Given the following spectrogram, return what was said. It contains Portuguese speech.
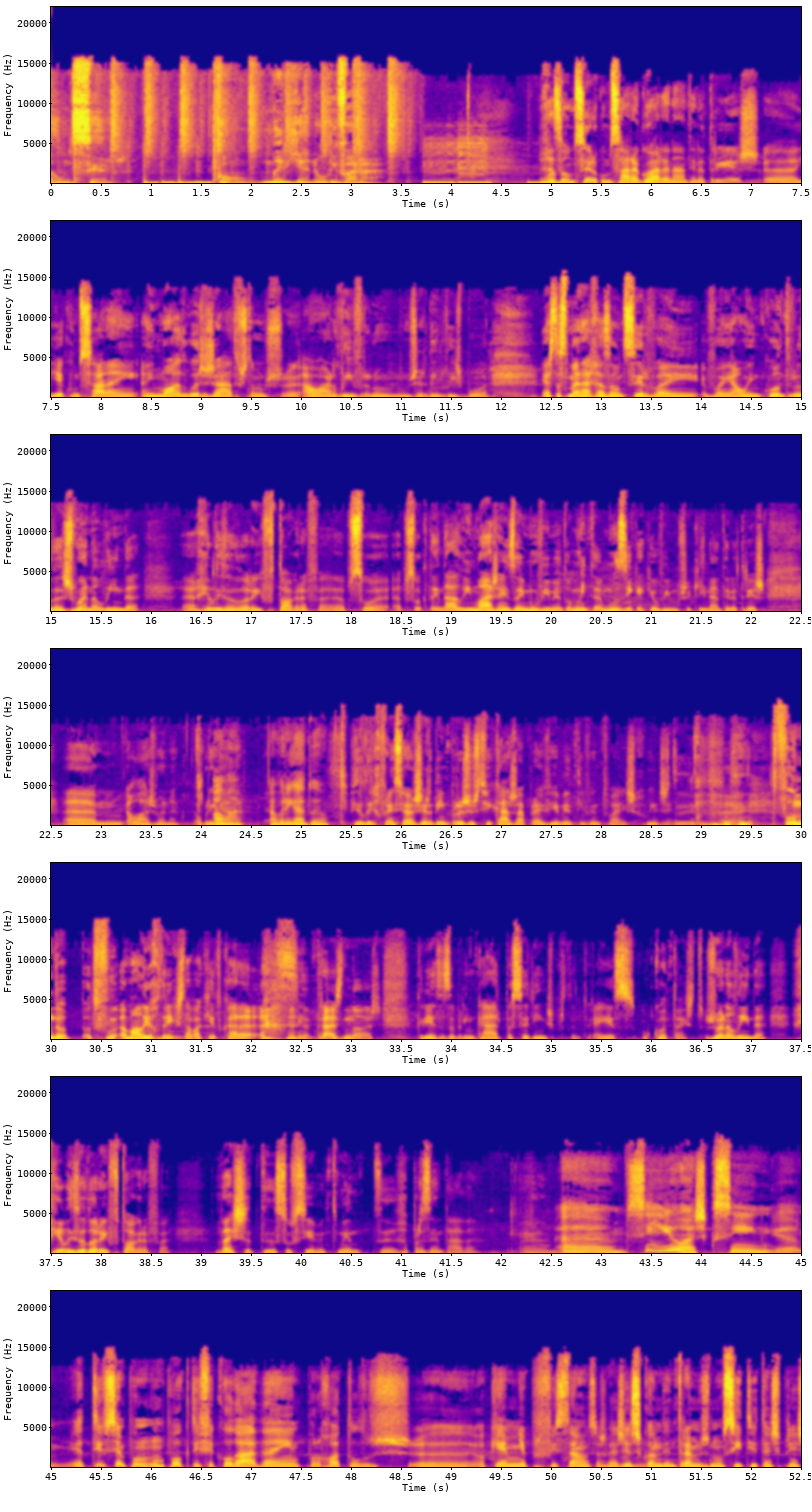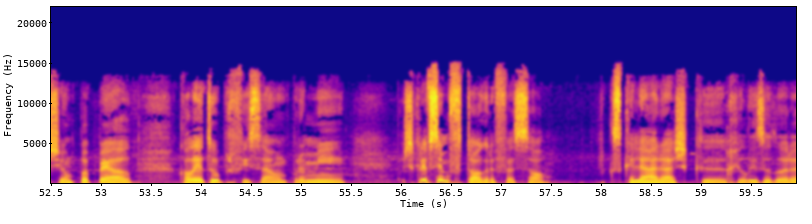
Razão de Ser, com Mariana Oliveira. Razão de ser a começar agora na Antena 3 uh, e a começar em, em modo arejado. Estamos uh, ao ar livre, num, num, jardim de Lisboa. Esta semana a Razão de Ser vem, vem ao encontro da Joana Linda, a realizadora e fotógrafa, a pessoa, a pessoa que tem dado imagens em movimento a muita música que ouvimos aqui na Antena 3. Um, olá, Joana. Obrigada. Olá. Obrigado eu. Fiz ali referência ao jardim para justificar já previamente eventuais ruídos de, uh, de fundo. De Amália Rodrigues estava aqui a tocar a, atrás de nós, crianças a brincar, passarinhos, portanto é esse o contexto. Joana Linda, realizadora e fotógrafa, deixa-te suficientemente representada Uh, sim, eu acho que sim. Eu tive sempre um, um pouco de dificuldade em pôr rótulos uh, o que é a minha profissão. Às vezes, uhum. quando entramos num sítio, tens de preencher um papel. Qual é a tua profissão? Para mim, escrevo sempre fotógrafa só porque se calhar acho que realizadora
